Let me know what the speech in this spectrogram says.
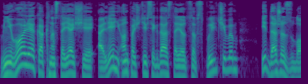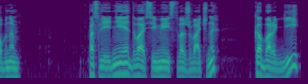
В неволе, как настоящий олень, он почти всегда остается вспыльчивым и даже злобным. Последние два семейства жвачных – кабарги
